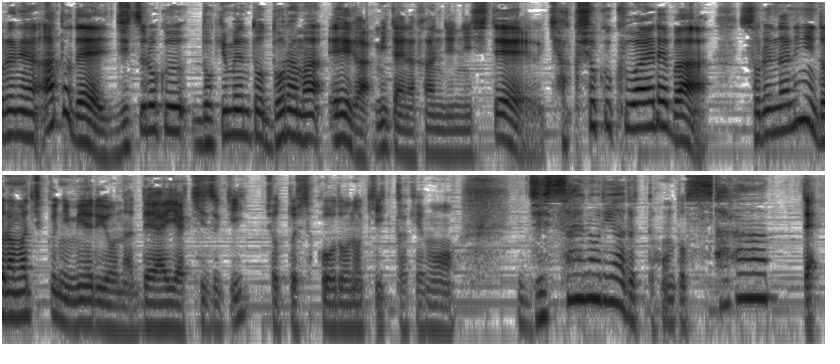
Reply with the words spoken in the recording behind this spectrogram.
これね、後で実録、ドキュメント、ドラマ、映画みたいな感じにして、脚色加えれば、それなりにドラマチックに見えるような出会いや気づき、ちょっとした行動のきっかけも、実際のリアルってほんとさらーって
